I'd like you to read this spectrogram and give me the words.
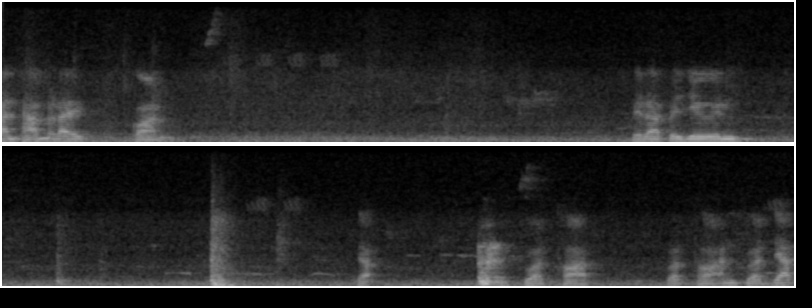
ท่านถามอะไรก่อน เวลาไปยืน จะสวดถอดสวดถอนสวดยับ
